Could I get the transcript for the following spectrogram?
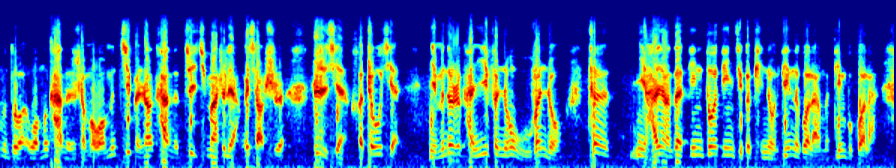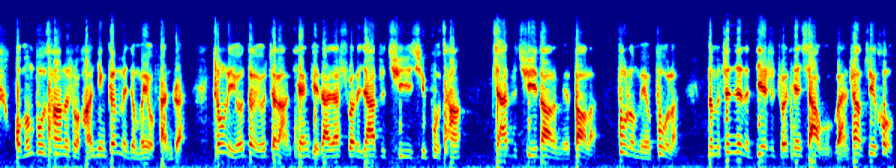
这么多，我们看的是什么？我们基本上看的最起码是两个小时日线和周线，你们都是看一分钟、五分钟，这你还想再盯多盯几个品种，盯得过来吗？盯不过来。我们布仓的时候，行情根本就没有反转。中旅游豆油这两天给大家说的压制区域去布仓，压制区域到了没有？到了，布了没有？布了。那么真正的跌是昨天下午晚上最后。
